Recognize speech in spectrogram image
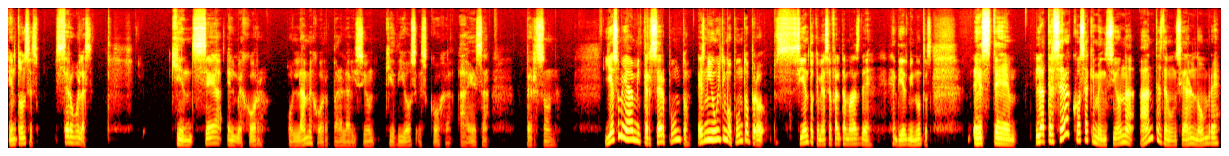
entonces, cero bolas. Quien sea el mejor o la mejor para la visión que Dios escoja a esa persona. Y eso me lleva a mi tercer punto. Es mi último punto, pero siento que me hace falta más de 10 minutos. Este, la tercera cosa que menciona antes de anunciar el nombre,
